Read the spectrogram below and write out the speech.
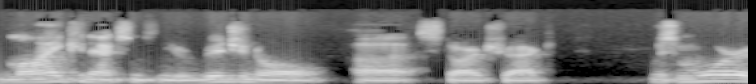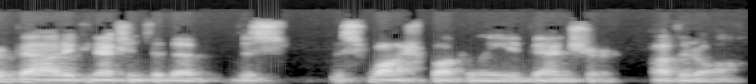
my connection to the original uh, Star Trek was more about a connection to the, the, the swashbuckling adventure of it all,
